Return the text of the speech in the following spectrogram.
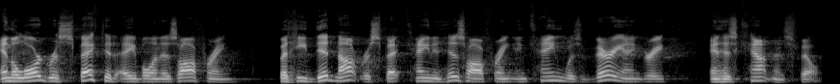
And the Lord respected Abel and his offering, But he did not respect Cain and his offering, and Cain was very angry, and his countenance fell.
